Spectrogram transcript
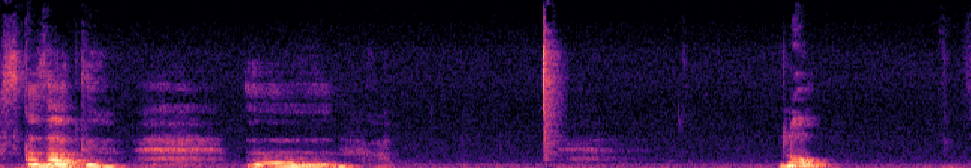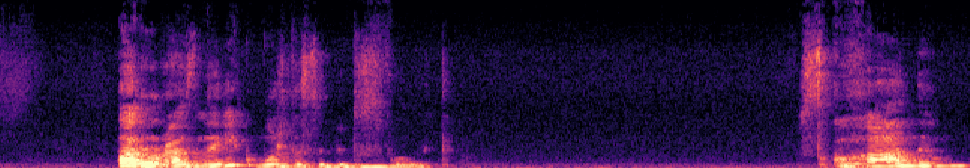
сказати, е, ну, пару разів на рік можна собі дозволити. З коханим.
